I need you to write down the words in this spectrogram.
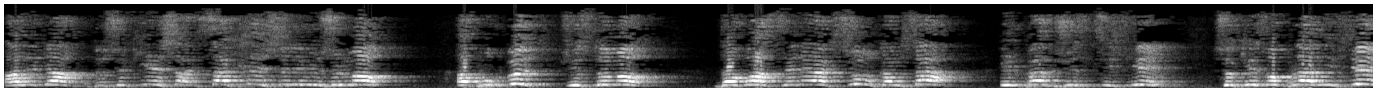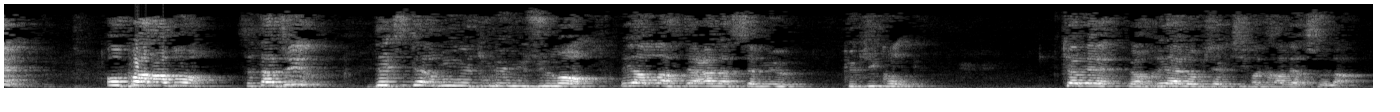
à l'égard de ce qui est sacré chez les musulmans a pour but, justement, d'avoir ces réactions comme ça, ils peuvent justifier ce qu'ils ont planifié auparavant. C'est-à-dire d'exterminer tous les musulmans. Et Allah Ta'ala sait mieux que quiconque. Quel est leur réel objectif à travers cela?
